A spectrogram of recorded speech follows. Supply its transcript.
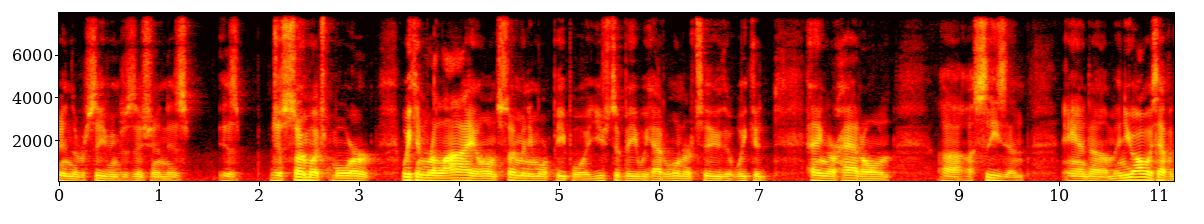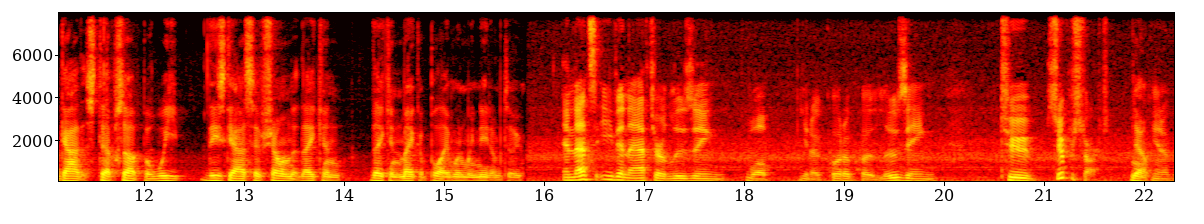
in the receiving position is is just so much more. We can rely on so many more people. It used to be we had one or two that we could hang our hat on uh, a season, and um, and you always have a guy that steps up. But we these guys have shown that they can they can make a play when we need them to. And that's even after losing, well, you know, quote unquote, losing two superstars. Yeah. You know,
